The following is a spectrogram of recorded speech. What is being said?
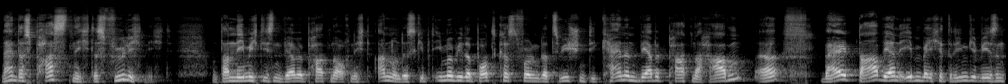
Nein, das passt nicht, das fühle ich nicht. Und dann nehme ich diesen Werbepartner auch nicht an. Und es gibt immer wieder Podcast-Folgen dazwischen, die keinen Werbepartner haben, ja, weil da wären eben welche drin gewesen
